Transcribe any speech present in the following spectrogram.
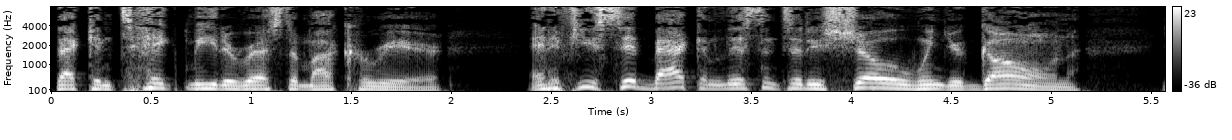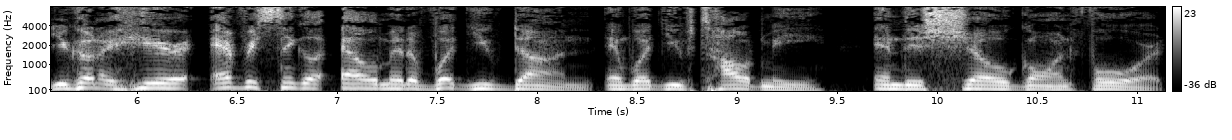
that can take me the rest of my career. And if you sit back and listen to this show when you're gone, you're going to hear every single element of what you've done and what you've taught me in this show going forward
